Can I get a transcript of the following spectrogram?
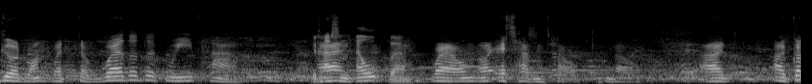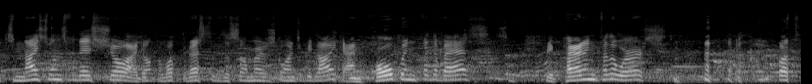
good one with the weather that we've had. It hasn't And- helped then. uh, well, no, it hasn't helped, no. I, I've got some nice ones for this show. I don't know what the rest of the summer is going to be like. I'm hoping for the best, preparing for the worst. but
